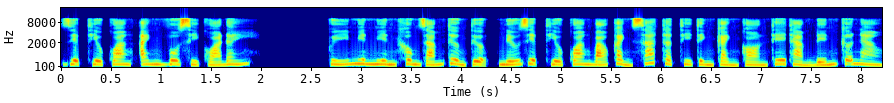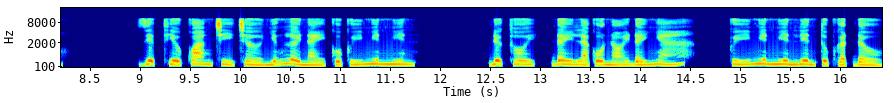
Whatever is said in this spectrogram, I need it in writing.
Diệp Thiều Quang anh vô sỉ quá đấy. Quý miên miên không dám tưởng tượng nếu Diệp Thiều Quang báo cảnh sát thật thì tình cảnh còn thê thảm đến cỡ nào. Diệp Thiều Quang chỉ chờ những lời này của quý miên miên. Được thôi, đây là cô nói đấy nhá. Quý miên miên liên tục gật đầu,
